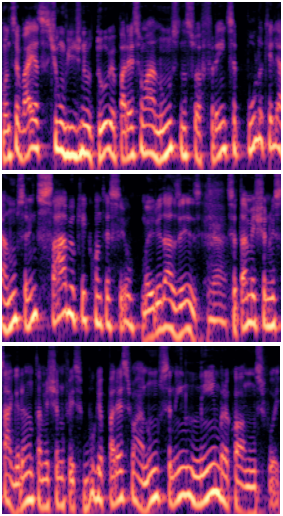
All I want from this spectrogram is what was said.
Quando você vai assistir um vídeo no YouTube, aparece um anúncio na sua frente, você pula aquele anúncio, você nem sabe o que aconteceu, a maioria das vezes. É. Você está mexendo no Instagram, está mexendo no Facebook, aparece um anúncio, você nem lembra qual anúncio foi.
